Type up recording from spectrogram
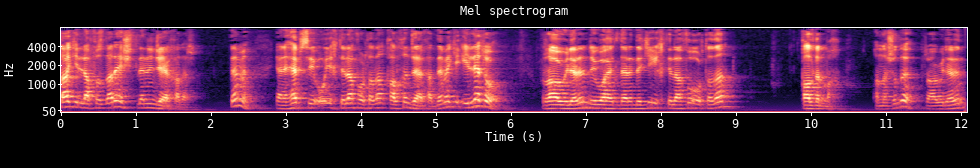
Ta ki lafızları eşitleninceye kadar. Değil mi? Yani hepsi o ihtilaf ortadan kalkıncaya kadar. Demek ki illet o. Ravilerin rivayetlerindeki ihtilafı ortadan kaldırmak. Anlaşıldı? Ravilerin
